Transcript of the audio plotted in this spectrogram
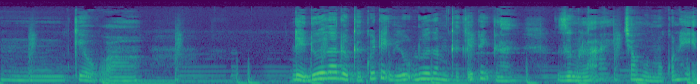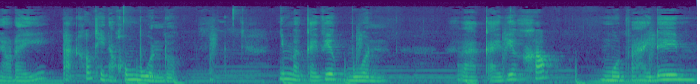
um, kiểu uh, để đưa ra được cái quyết định ví dụ đưa ra một cái quyết định là dừng lại trong một mối quan hệ nào đấy, bạn không thể nào không buồn được. Nhưng mà cái việc buồn và cái việc khóc một vài đêm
